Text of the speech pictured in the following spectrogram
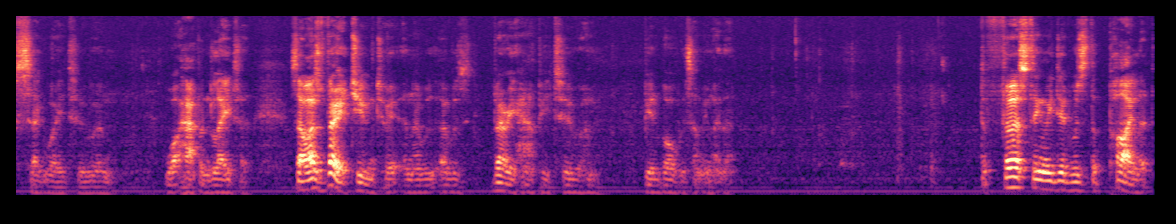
segue to um, what happened later. So I was very attuned to it, and I was I was very happy to um, be involved with something like that. The first thing we did was the pilot,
